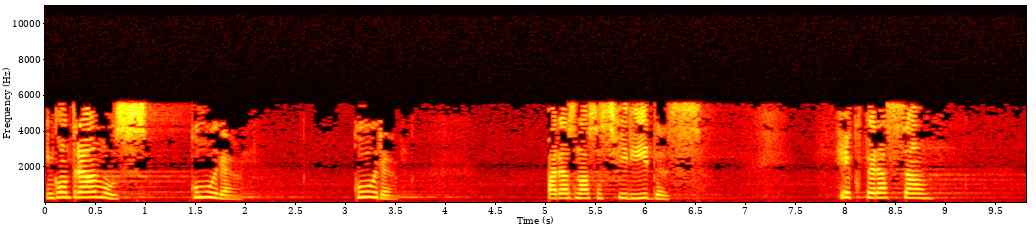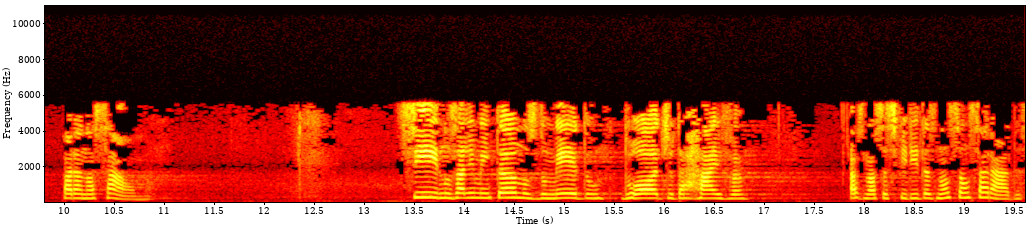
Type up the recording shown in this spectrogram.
encontramos cura, cura para as nossas feridas, recuperação para a nossa alma. Se nos alimentamos do medo, do ódio, da raiva, as nossas feridas não são saradas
